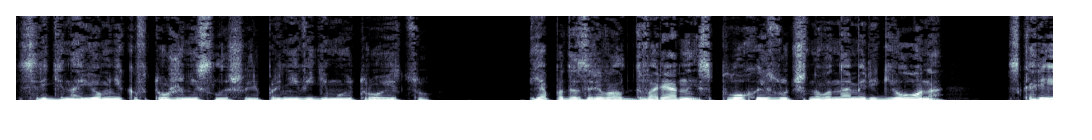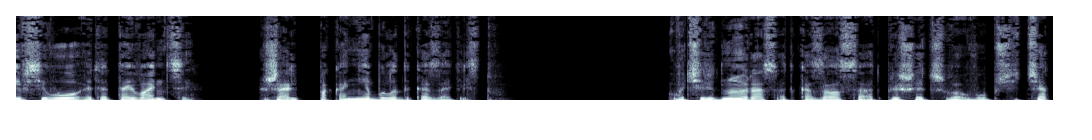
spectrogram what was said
Среди наемников тоже не слышали про невидимую троицу — я подозревал дворян из плохо изученного нами региона. Скорее всего, это тайваньцы. Жаль, пока не было доказательств. В очередной раз отказался от пришедшего в общий чат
